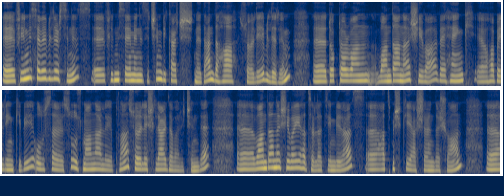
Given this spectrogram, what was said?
E, filmi sevebilirsiniz. E, filmi sevmeniz için birkaç neden daha söyleyebilirim. E, Dr. Van, Vandana Shiva ve Hank e, Hobelink gibi uluslararası uzmanlarla yapılan söyleşiler de var içinde. E, Vandana Shiva'yı hatırlatayım biraz. E, 62 yaşlarında şu an. E,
